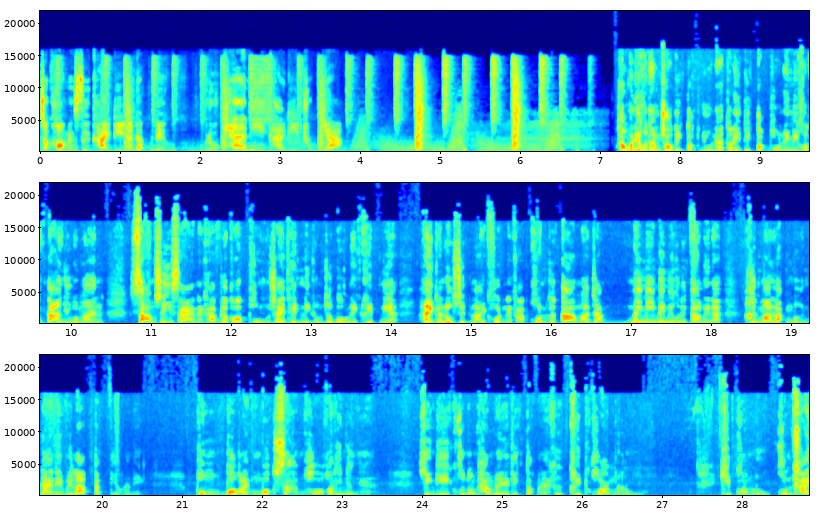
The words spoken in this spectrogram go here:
เจ้าของหนังสือขายดีอันดับหนึ่งรู้แค่นี้ขายดีทุกอย่าง ถ้าวันนี้คุณทำช่อง TikTok อยู่นะ ตอนนี้ TikTok ผมเนี่ยมีคนตามอยู่ประมาณ 3-4 แสนนะครับ แล้วก็ผมใช้เทคนิคผมจะบอกในคลิปนี้ให้กับลูกศิษย์หลายคนนะครับ คนก็ตามมาจากไม่มีไม่มีคนติดตามเลยนะ ขึ้นมาหลักหมื่นได้ในเวลาแป๊บเดียวนั่นเอง ผมบอกอะไรผมบอก 3 ข้อข้อที่1ฮะสิ่งที่คุณต้องทำเลยใน TikTok นะคือคลิปความรู้ คลิปความรู้ คุณขาย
